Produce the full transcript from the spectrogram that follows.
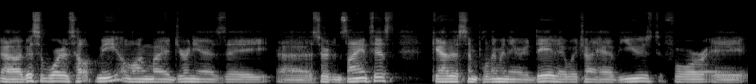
Uh, this award has helped me along my journey as a uh, surgeon scientist gather some preliminary data, which I have used for a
